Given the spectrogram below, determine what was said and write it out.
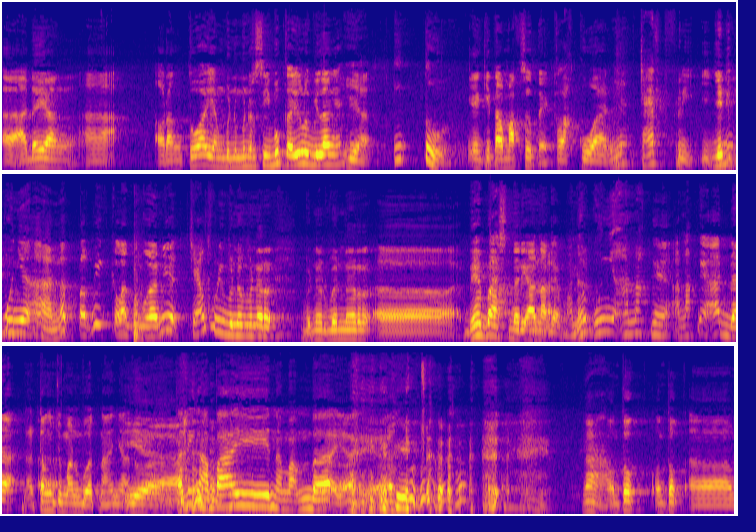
uh, ada yang uh, orang tua yang bener-bener sibuk tadi lu bilang ya. Iya. Itu yang kita maksud ya, kelakuannya child free. Jadi iya. punya anak tapi kelakuannya child free bener-bener bener-bener uh, bebas dari iya. anaknya. Padahal punya anaknya, anaknya ada. Datang uh, cuma buat nanya iya. Tadi ngapain nama Mbak ya. Nah, untuk untuk um,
